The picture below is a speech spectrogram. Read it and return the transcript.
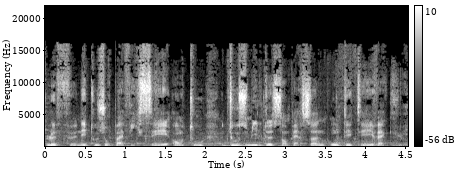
Le feu n'est toujours pas fixé. En tout, 12 200 personnes ont été évacuées.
